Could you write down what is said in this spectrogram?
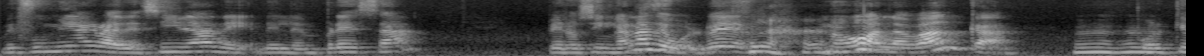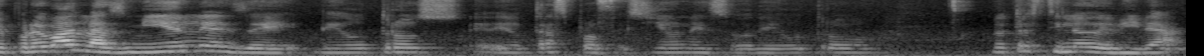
Me fui muy agradecida de, la empresa, pero sin ganas de volver, ¿no? A la banca. Porque pruebas las mieles de, otros, de otras profesiones o de otro, otro estilo de vida.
